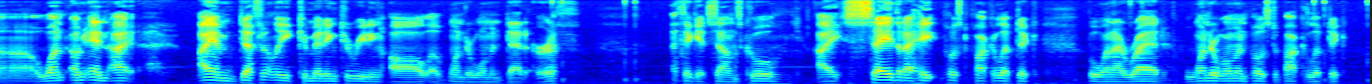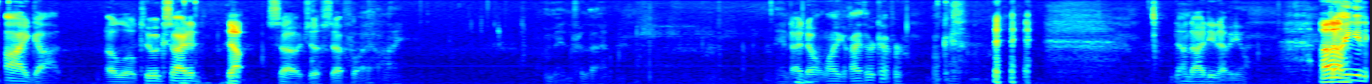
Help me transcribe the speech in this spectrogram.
Uh, one oh, and I I am definitely committing to reading all of Wonder Woman Dead Earth. I think it sounds cool. I say that I hate post-apocalyptic, but when I read Wonder Woman post-apocalyptic, I got a little too excited. Yeah. So just FYI, I'm in for that. And I don't like either cover. Okay. Down to IDW. Dying in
